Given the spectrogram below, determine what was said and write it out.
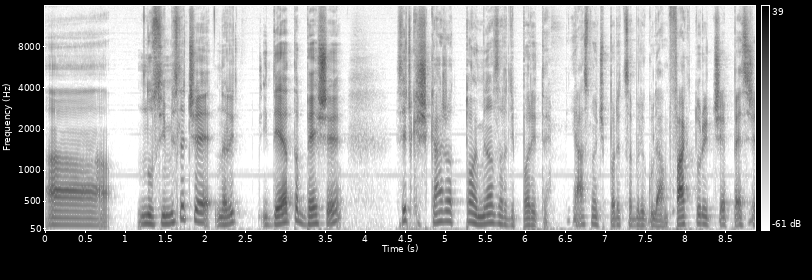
А, но си мисля, че нали, идеята беше, всички ще кажат, той мина заради парите. Ясно е, че парите са били голям фактор и че ПСЖ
